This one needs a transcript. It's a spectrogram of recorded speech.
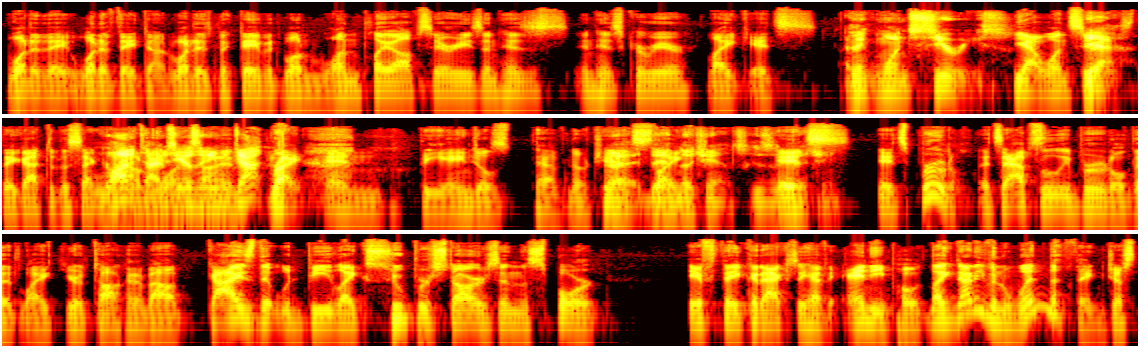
what have they what have they done? What has McDavid won one playoff series in his in his career? Like it's I think one series. yeah, one series. Yeah. They got to the second. A lot of times he hasn't even gotten right, and the Angels have no Right, chance. they have no chance because of pitching. It's brutal. It's absolutely brutal that like you're talking about guys that would be like superstars in the sport if they could actually have any post, like not even win the thing, just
